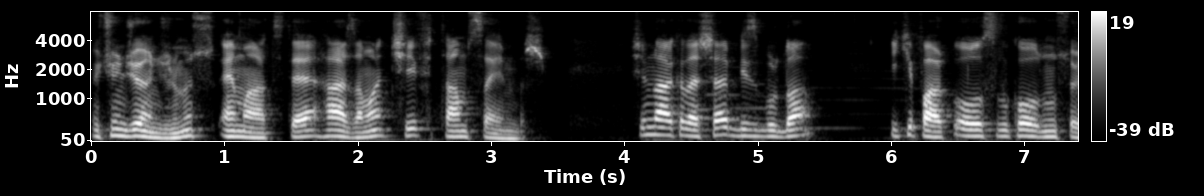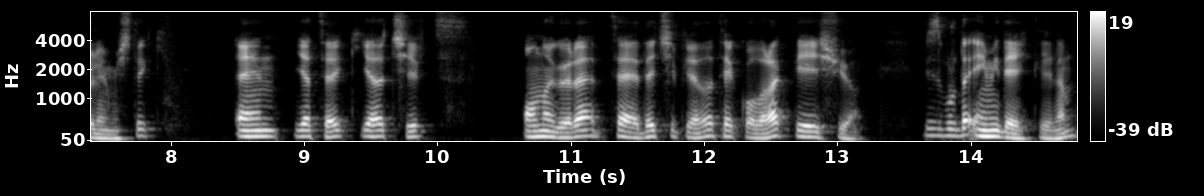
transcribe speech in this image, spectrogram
Üçüncü öncülümüz m artı t her zaman çift tam sayımdır. Şimdi arkadaşlar biz burada iki farklı olasılık olduğunu söylemiştik. n ya tek ya çift. Ona göre t de çift ya da tek olarak değişiyor. Biz burada m'i de ekleyelim.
